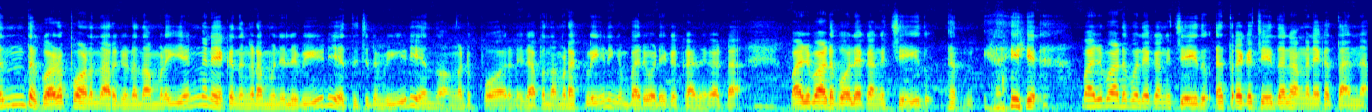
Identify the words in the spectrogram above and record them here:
എന്ത് കുഴപ്പമാണെന്ന് അറിഞ്ഞിട്ട് നമ്മൾ എങ്ങനെയൊക്കെ നിങ്ങളുടെ മുന്നിൽ വീഡിയോ എത്തിച്ചിട്ടും വീഡിയോ ഒന്നും അങ്ങോട്ട് പോരണില്ല. അപ്പം നമ്മുടെ ക്ലീനിങ്ങും പരിപാടിയൊക്കെ കഴിഞ്ഞു കേട്ടാ. വഴിപാട് പോലെയൊക്കെ അങ്ങ് ചെയ്തു. വഴിപാട് പോലെയൊക്കെ അങ്ങ് ചെയ്തു. എത്രയൊക്കെ ചെയ്താലും അങ്ങനെയൊക്കെ തന്നെ.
